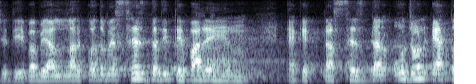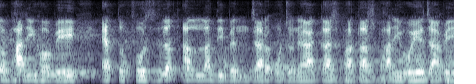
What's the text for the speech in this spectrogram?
যদি এভাবে আল্লাহর কদমে সেজদা দিতে পারেন এক একটা সেজদার ওজন এত ভারী হবে, এত ফজলত আল্লাহ দিবেন যার ওজনে আকাশ বাতাস ভারী হয়ে যাবে।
